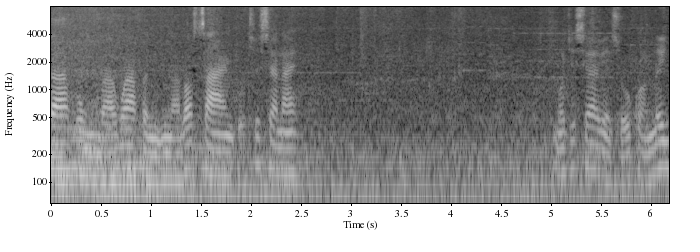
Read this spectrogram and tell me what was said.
Ta cùng vào qua phần à, lót sàn của chiếc xe này. Một chiếc xe biển số Quảng Ninh.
